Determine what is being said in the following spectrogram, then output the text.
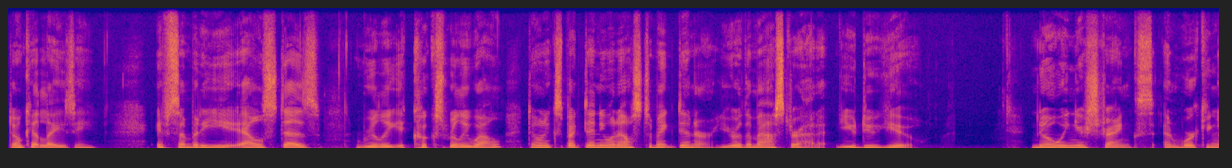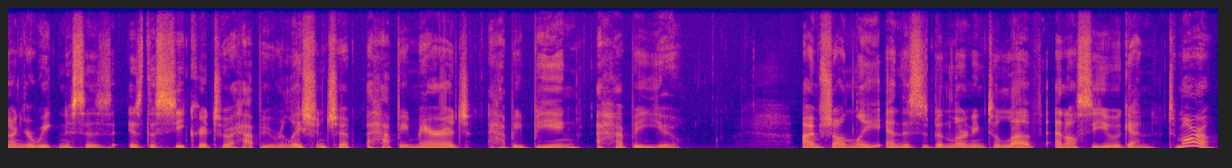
Don't get lazy. If somebody else does really, it cooks really well, don't expect anyone else to make dinner. You're the master at it. You do you. Knowing your strengths and working on your weaknesses is the secret to a happy relationship, a happy marriage, a happy being, a happy you. I'm Sean Lee, and this has been Learning to Love, and I'll see you again tomorrow.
